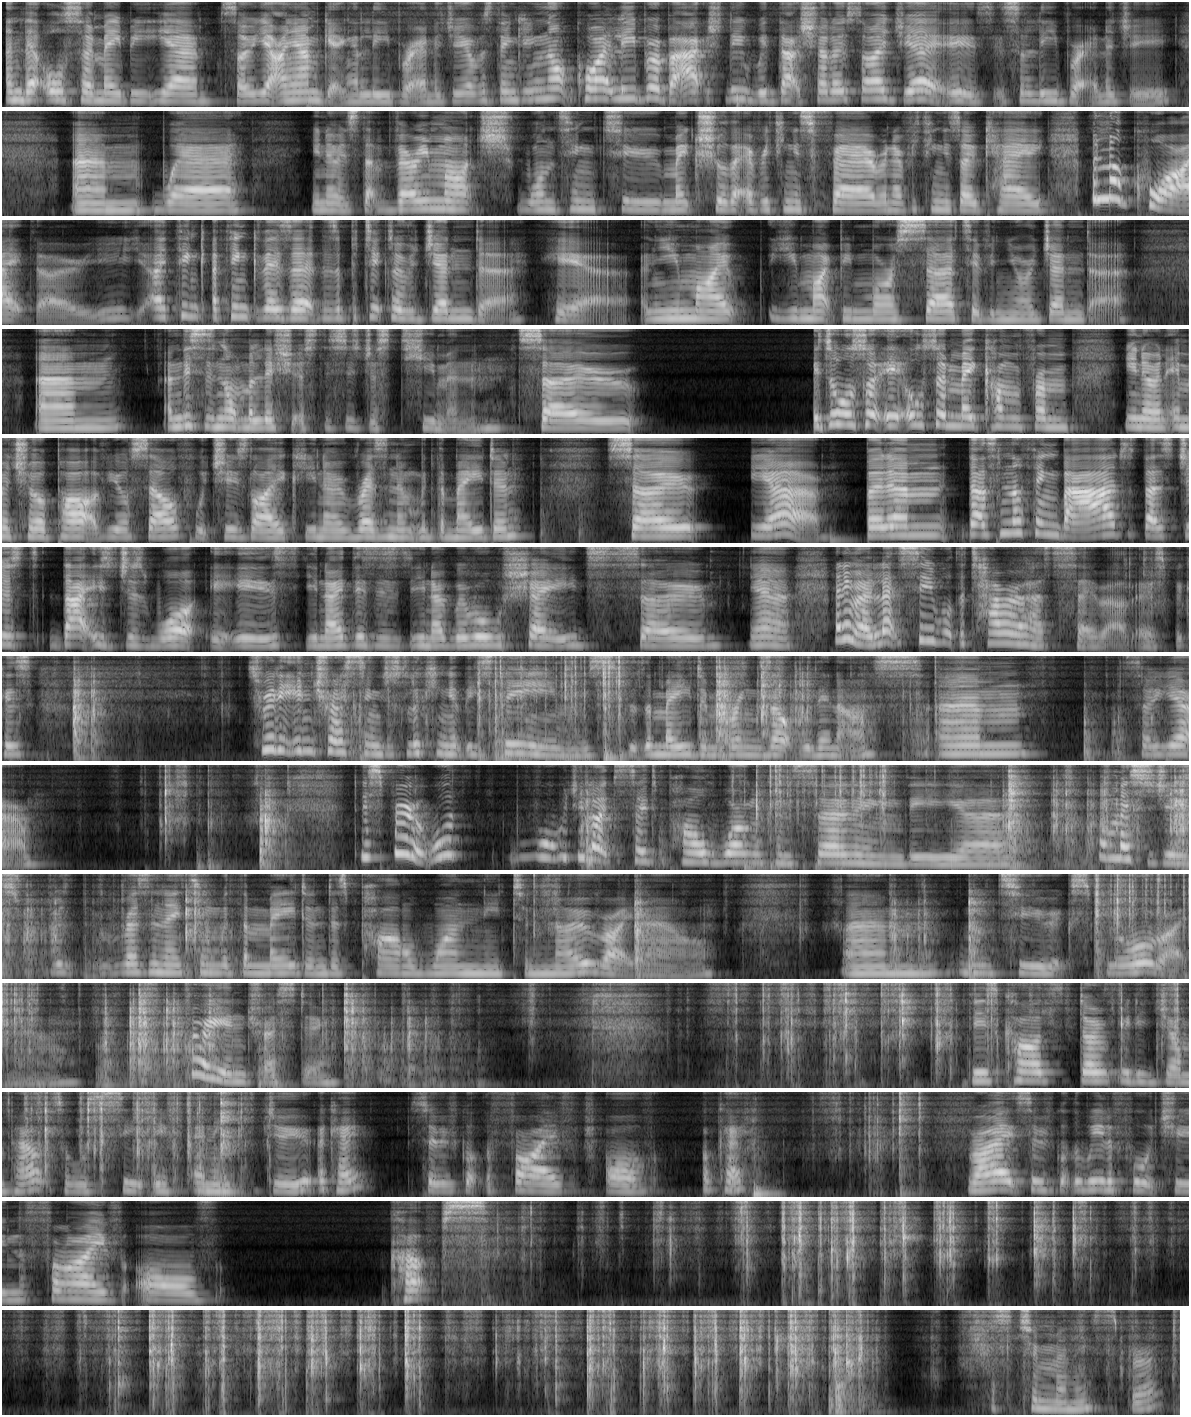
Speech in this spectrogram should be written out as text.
and that also maybe yeah so yeah i am getting a libra energy. I was thinking not quite libra but actually with that shadow side yeah it is. It's a libra energy. Um where you know it's that very much wanting to make sure that everything is fair and everything is okay. But not quite though. You, i think i think there's a there's a particular agenda here and you might you might be more assertive in your agenda. Um and this is not malicious this is just human. So it's also it also may come from you know an immature part of yourself which is like you know resonant with the maiden. So yeah but um that's nothing bad. That's just that is just what it is you know? This is you know we're all shades so yeah. Anyway let's see what the tarot has to say about this because it's really interesting just looking at these themes that the maiden brings up within us. Um so yeah dear spirit what what would you like to say to pile one concerning the uh, what messages re resonating with the maiden does pile one need to know right now? Um, need to explore right now. Very interesting. These cards don't really jump out, so we'll see if any do. Okay, so we've got the five of, okay. Right, so we've got the Wheel of Fortune, the five of cups. That's too many, Spirit.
